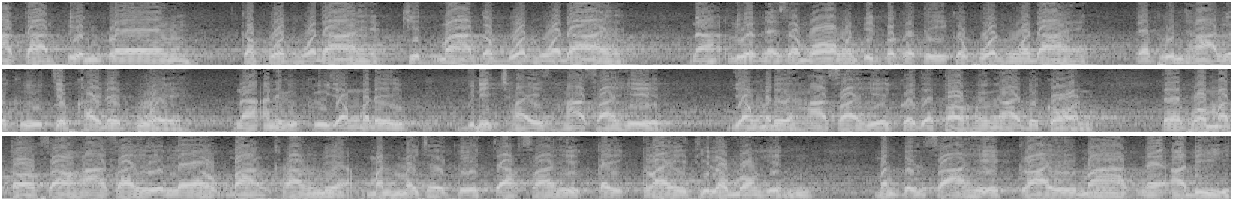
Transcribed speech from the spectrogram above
อากาศเปลี่ยนแปลง ก็ปวดหัวได้ คิดมากก็ปวดหัวได้นะเลือดในสมองมันผิดปกติก็ปวดหัวได้ แต่พื้นฐานก็คือเจ็บไข้ได้ป่วยนะอันนี้ก็คือยังไม่ได้วินิจฉัยหาสาเหตุ ยังไม่ได้หาสาเหตุก็จะตอบง่ายๆไปก่อน แต่พอมาตอบสาวหาสาเหตุแล้วบางครั้งเนี่ยมันไม่ใช่เกิดจากสาเหตุใกล้ๆที่เรามองเห็น มันเป็นสาเหตุไกลมากในอดีต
